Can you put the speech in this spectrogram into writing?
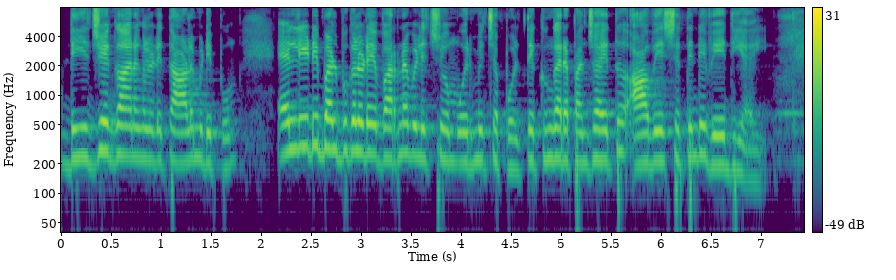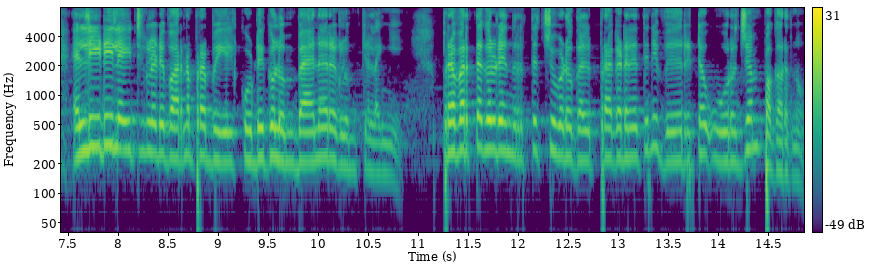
ഡി ജെ ഗാനങ്ങളുടെ താളമിടിപ്പും എൽ ഇ ഡി ബൾബുകളുടെ വർണവെളിച്ചവും ഒരുമിച്ചപ്പോൾ തെക്കുംകര പഞ്ചായത്ത് ആവേശത്തിന്റെ വേദിയായി. എൽ ഇ ഡി ലൈറ്റുകളുടെ വർണപ്രഭയിൽ കൊടികളും ബാനറുകളും തിളങ്ങി. പ്രവർത്തകരുടെ നൃത്തച്ചുവടുകൾ പ്രകടനത്തിന് വേറിട്ട ഊർജം പകർന്നു.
